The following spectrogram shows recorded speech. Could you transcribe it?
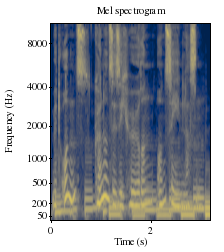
Mit uns können Sie sich hören und sehen lassen.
